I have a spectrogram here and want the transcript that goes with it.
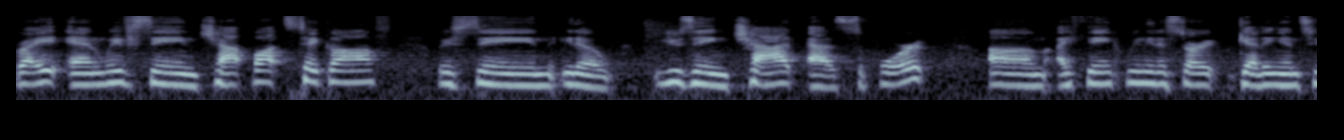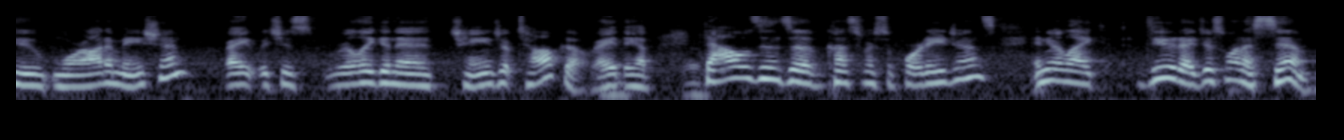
right? And we've seen chatbots take off. We've seen, you know, using chat as support. Um, I think we need to start getting into more automation, right? Which is really going to change up telco, right? They have thousands of customer support agents, and you're like, dude, I just want a SIM.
